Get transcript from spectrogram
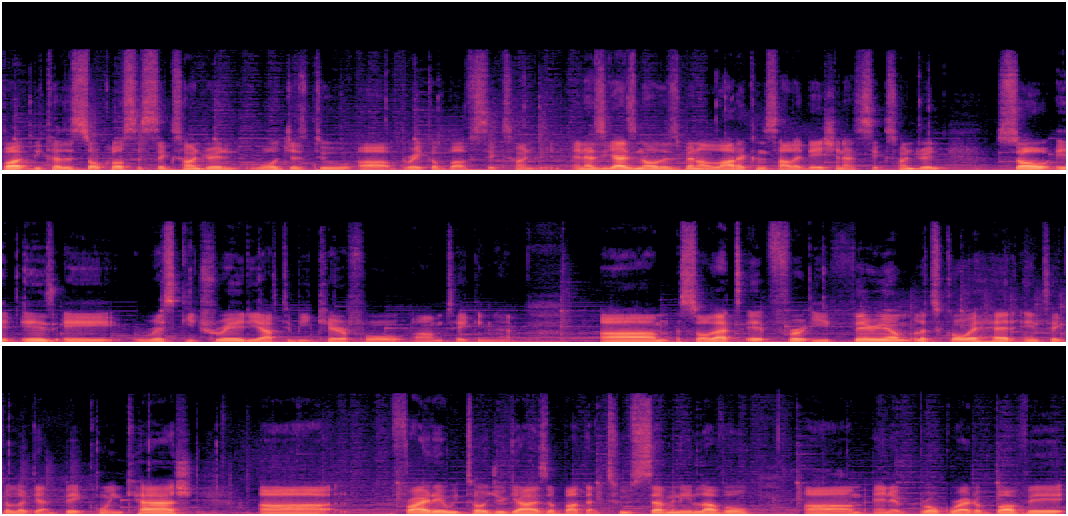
but because it's so close to 600 we'll just do a break above 600 and as you guys know there's been a lot of consolidation at 600 so it is a risky trade. You have to be careful um, taking that. Um, so that's it for Ethereum. Let's go ahead and take a look at Bitcoin Cash. Uh, Friday, we told you guys about that 270 level, um, and it broke right above it.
